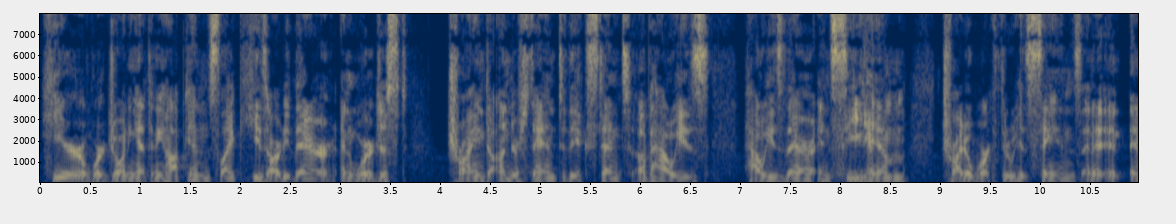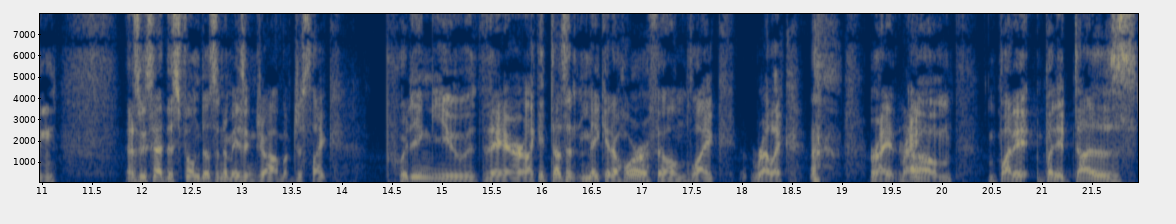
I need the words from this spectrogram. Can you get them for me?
Here, we're joining Anthony Hopkins, like he's already there, and we're just trying to understand to the extent of how he's how he's there and see Yeah. him try to work through his scenes. And it, and, and as we said, this film does an amazing job of just like putting you there. Like it doesn't make it a horror film like Relic, right? Right. Um, but it but it does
